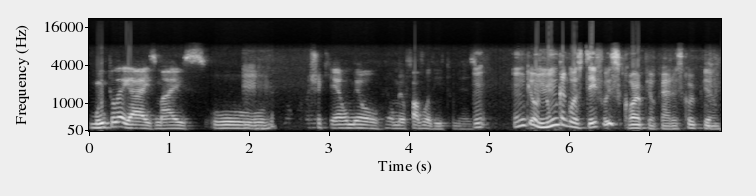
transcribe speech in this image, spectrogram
muito legais, mas o uhum acho que é o meu, é o meu favorito mesmo. Um, um que eu nunca gostei foi o Scorpion, cara, o Escorpião.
